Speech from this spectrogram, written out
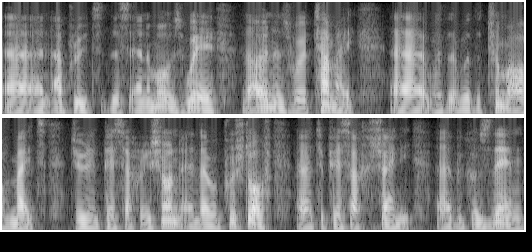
and uproot this animal, is where the owners were Tamay uh, with, the, with the tumah of mates during Pesach Rishon, and they were pushed off uh, to Pesach Sheni. because then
